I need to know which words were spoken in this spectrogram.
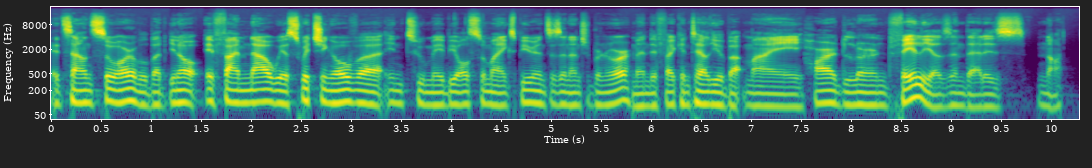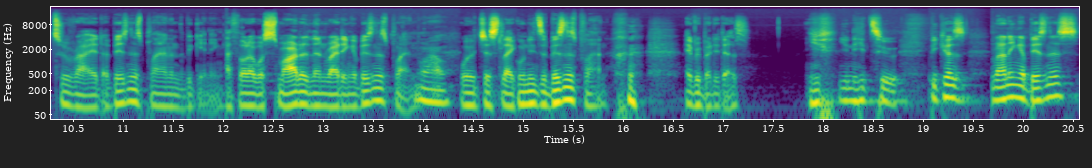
It sounds so horrible. But, you know, if I'm now, we're switching over into maybe also my experience as an entrepreneur entrepreneur. And if I can tell you about my hard learned failures, and that is not to write a business plan in the beginning. I thought I was smarter than writing a business plan. Wow. We're just like, who needs a business plan? Everybody does. You, you need to. Because running a business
